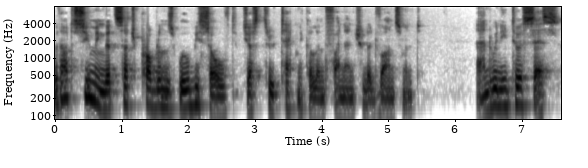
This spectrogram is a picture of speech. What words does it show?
without assuming that such problems will be solved just through technical and financial advancement. And we need to assess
